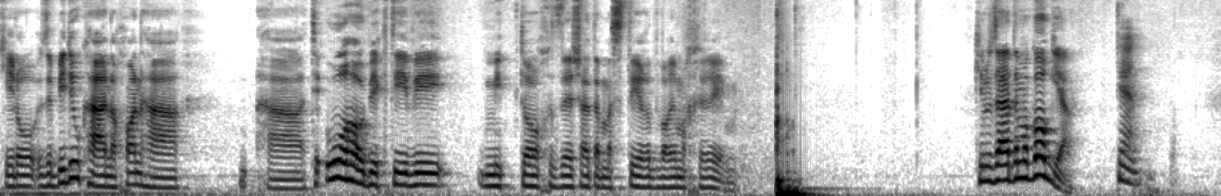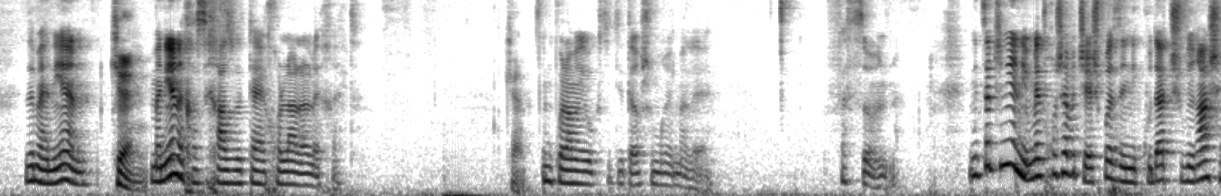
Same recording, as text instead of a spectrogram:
כאילו, זה בדיוק הנכון. התיאור האובייקטיבי מתוך זה שאתה מסתיר דברים אחרים. כאילו זה הדמגוגיה. כן. זה מעניין. כן, מעניין איך השיחה הזאת הייתה יכולה ללכת. כן. אם כולם היו קצת יותר שומרים על אה, פאסון. מצד שני, אני באמת חושבת שיש פה איזו נקודת שבירה ש-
